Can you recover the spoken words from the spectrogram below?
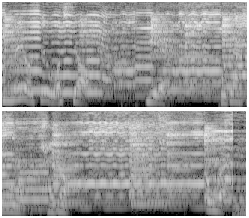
你没有对我笑耶不再给我拍照。over。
